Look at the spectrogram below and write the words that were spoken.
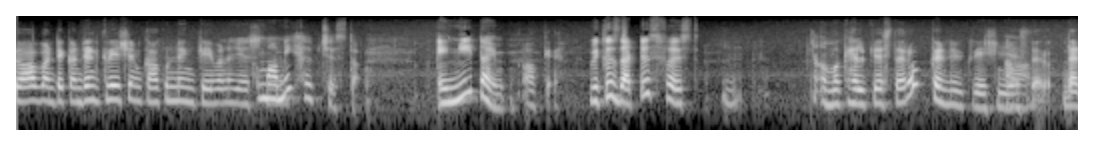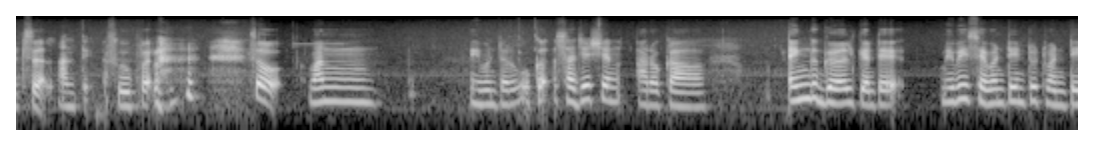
జాబ్ అంటే కంటెంట్ క్రియేషన్ కాకుండా ఇంకేమైనా చేస్తా మమ్మీ హెల్ప్ చేస్తా. Any time okay because that is first అమ్మకి హెల్ప్ చేస్తారు కంటెంట్ క్రియేషన్. చేస్తారు. దట్స్ ఆల్ అంతే. సూపర్ సో వన్ ఏమంటారు? ఒక సజెషన్ ఆర్ ఒక యంగ్ గర్ల్కి అంటే మేబీ సెవెంటీన్ టు ట్వంటీ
